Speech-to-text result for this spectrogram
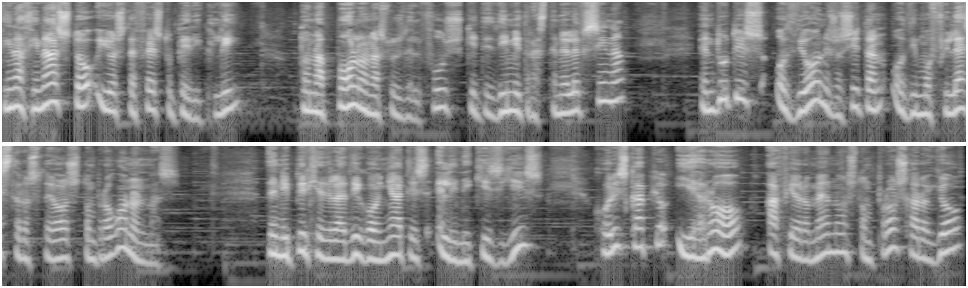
την Αθηνά στο Ιωστεφές του Περικλή, τον Απόλλωνα στους Δελφούς και τη Δήμητρα στην Ελευσίνα, Εν τούτης, ο Διόνυσος ήταν ο δημοφιλέστερος θεός των προγόνων μας. Δεν υπήρχε δηλαδή γωνιά της ελληνικής γης χωρίς κάποιο ιερό αφιερωμένο στον πρόσχαρο γιο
